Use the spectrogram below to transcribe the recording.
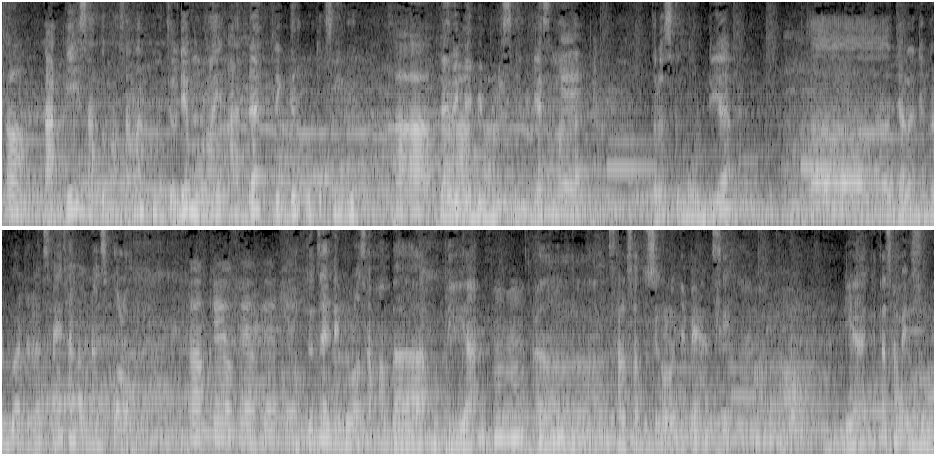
Oh. tapi satu masalah muncul dia mulai ada trigger untuk sembuh ah, ah, dari ah, baby bluesnya dia semangat Oke. terus kemudian eh, jalan yang kedua adalah saya sampai undang psikolog Oke oke oke oke. waktu itu saya dibawa sama Mbak Mutia Mm-mm. eh, salah satu psikolognya PHC dia kita sampai zoom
